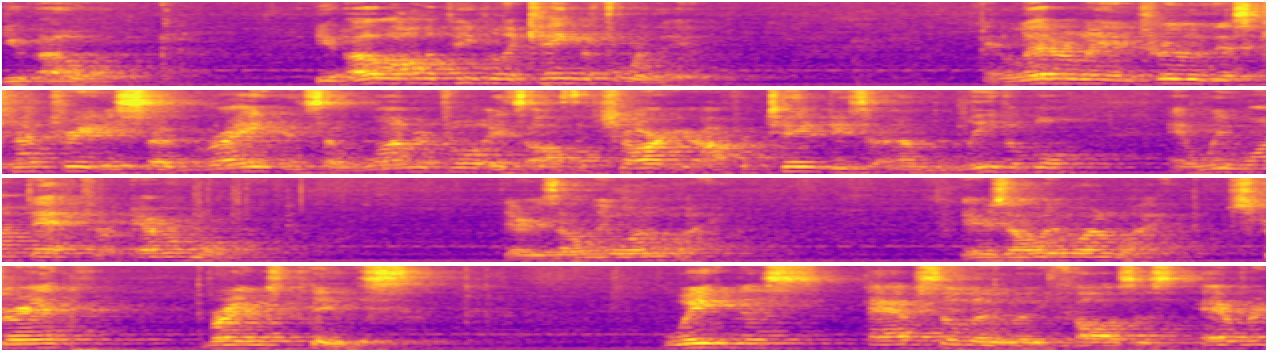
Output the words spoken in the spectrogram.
you owe them. You owe all the people that came before them. And literally and truly, this country is so great and so wonderful. It's off the chart. Your opportunities are unbelievable. And we want that forevermore. There is only one way. There's only one way. Strength brings peace. Weakness absolutely causes every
